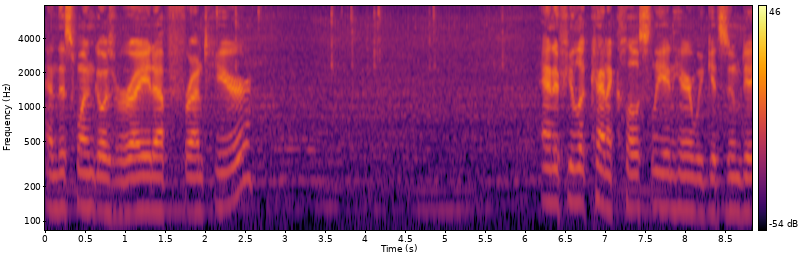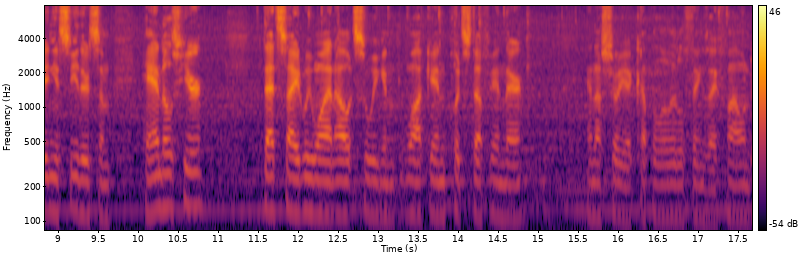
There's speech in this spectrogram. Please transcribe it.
And this one goes right up front here. And if you look kind of closely in here, we get zoomed in, you see there's some handles here. That side we want out so we can walk in, put stuff in there. And I'll show you a couple of little things I found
